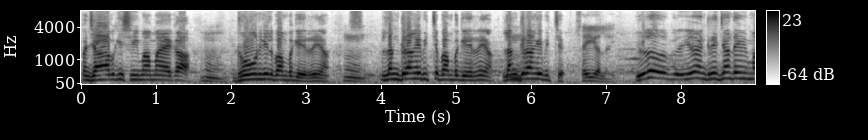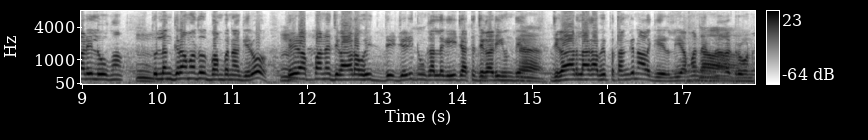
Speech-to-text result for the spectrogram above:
ਪੰਜਾਬ ਦੀ ਸੀਮਾ ਮੈਂ ਹੈਗਾ ਡਰੋਨ ਗਿਲ ਬੰਬ ਘੇਰ ਰਹੇ ਆ। ਲੰਗਰਾਂ ਦੇ ਵਿੱਚ ਬੰਬ ਘੇਰ ਰਹੇ ਆ। ਲੰਗਰਾਂ ਦੇ ਵਿੱਚ। ਸਹੀ ਗੱਲ ਹੈ ਜਦੋਂ ਇਹ ਅੰਗਰੇਜ਼ਾਂ ਦੇ ਵੀ ਮਾੜੇ ਲੋਕ ਹਾਂ ਹੂੰ। ਤੋ ਲੰਗਰਾਂ ਮਾ ਤੋਂ ਬੰਬ ਨਾ ਗਿਰੋ ਫਿਰ ਆਪਾਂ ਨੇ ਜਗਾੜ ਉਹੀ ਜਿਹੜੀ ਤੂੰ ਗੱਲ ਕਹੀ ਜੱਟ ਜਗਾੜੀ ਹੁੰਦੇ ਆ। ਜਗਾੜ ਲਾਗਾ ਫਿਰ ਪਤੰਗ ਨਾਲ ਘੇਰ ਲਿਆ ਮੈਂ ਹਾਂ। ਡਰੋਨ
